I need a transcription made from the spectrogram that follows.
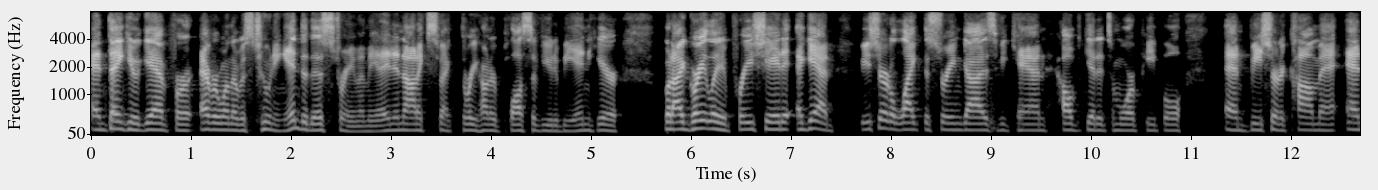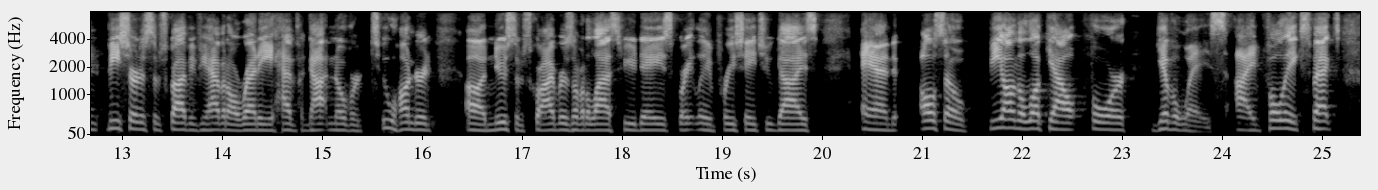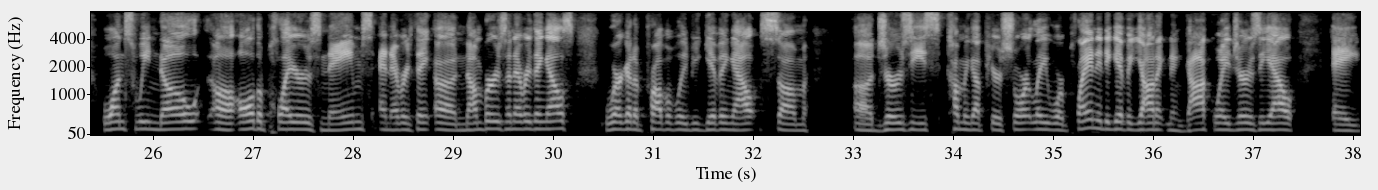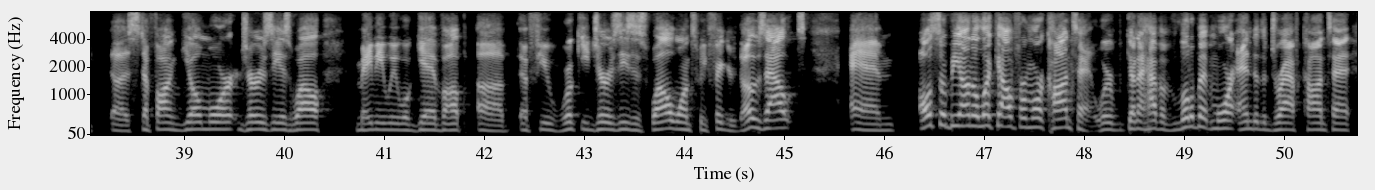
And thank you again for everyone that was tuning into this stream. I mean, I did not expect 300 plus of you to be in here, but I greatly appreciate it. Again, be sure to like the stream, guys, if you can, help get it to more people. And be sure to comment and be sure to subscribe if you haven't already. Have gotten over 200 uh, new subscribers over the last few days. Greatly appreciate you guys. And also be on the lookout for giveaways. I fully expect once we know uh, all the players' names and everything, uh, numbers and everything else, we're going to probably be giving out some uh, jerseys coming up here shortly. We're planning to give a Yannick Ngakoue jersey out, a uh, Stephon Gilmore jersey as well. Maybe we will give up uh, a few rookie jerseys as well once we figure those out. And also be on the lookout for more content. We're going to have a little bit more end of the draft content.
